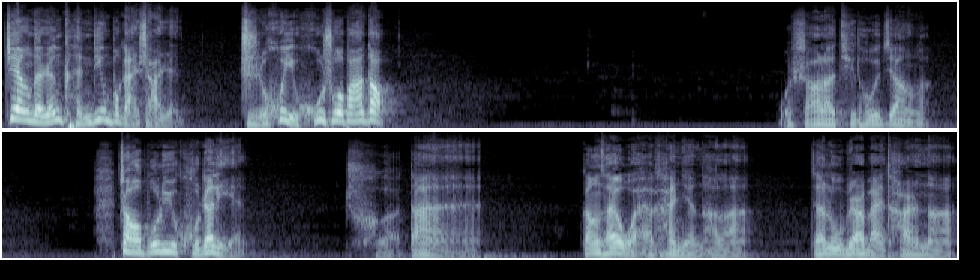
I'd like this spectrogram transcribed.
这样的人肯定不敢杀人，只会胡说八道。我杀了剃头匠了。赵不律苦着脸，扯淡！刚才我还看见他了，在路边摆摊呢。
